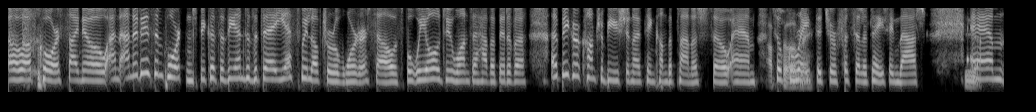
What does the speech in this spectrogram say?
Oh, of course, I know. And and it is important because at the end of the day, yes, we love to reward ourselves, but we all do want to have a bit of a, a bigger contribution, I think, on the planet. So um so great that you're facilitating that. Yeah. Um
